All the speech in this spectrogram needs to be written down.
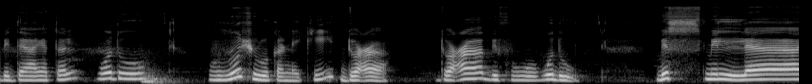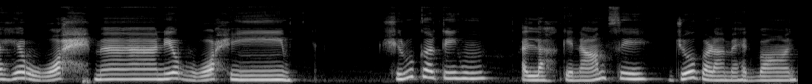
बिदायतल वदू वज़ू शुरू करने की दुआ दुआ बिफोर वदू। बिस्मिल्लाहिर्रहमानिर्रहीम। शुरू करती हूँ अल्लाह के नाम से, जो बड़ा मेहरबान,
